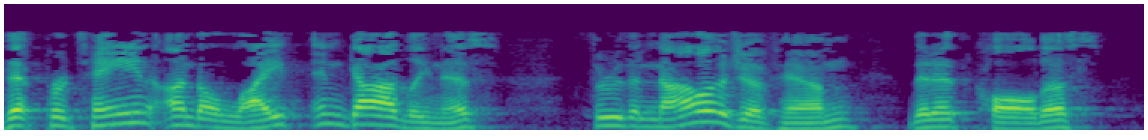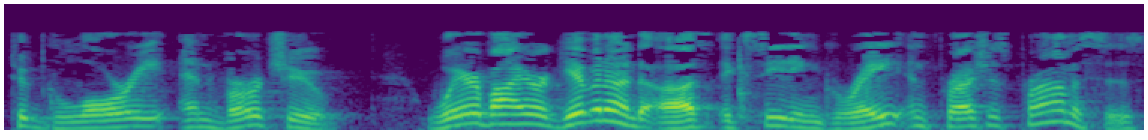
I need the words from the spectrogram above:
that pertain unto life and godliness through the knowledge of him that hath called us to glory and virtue, whereby are given unto us exceeding great and precious promises,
